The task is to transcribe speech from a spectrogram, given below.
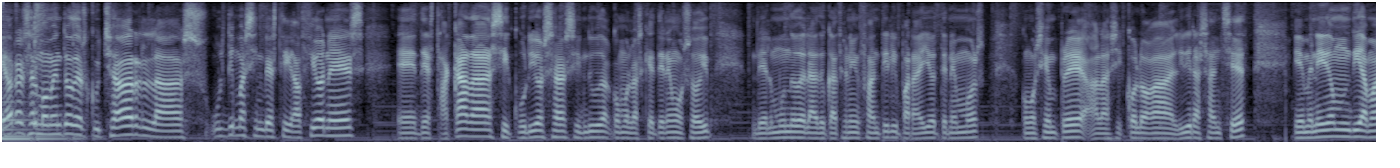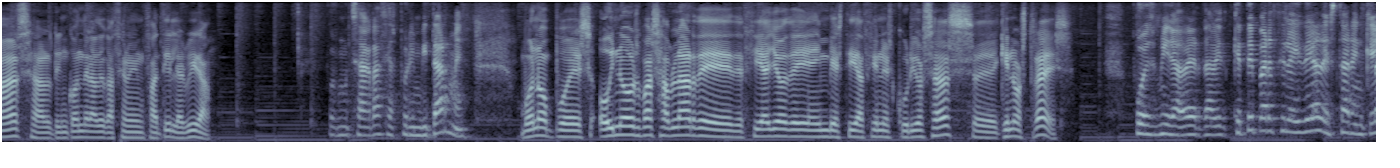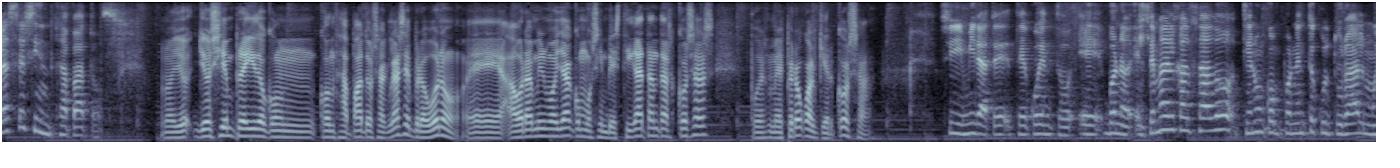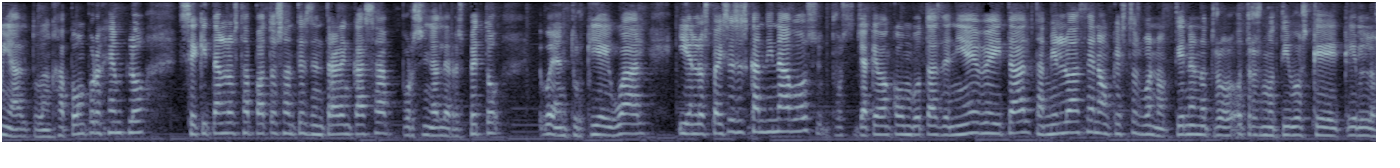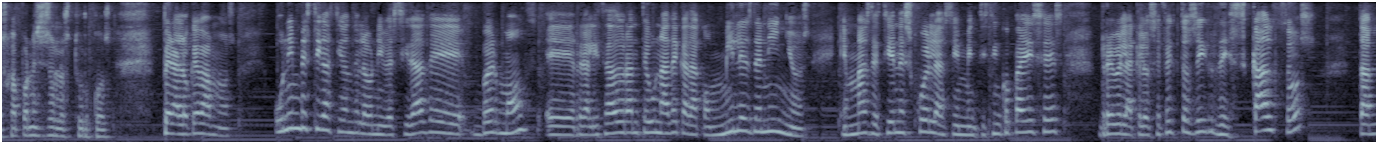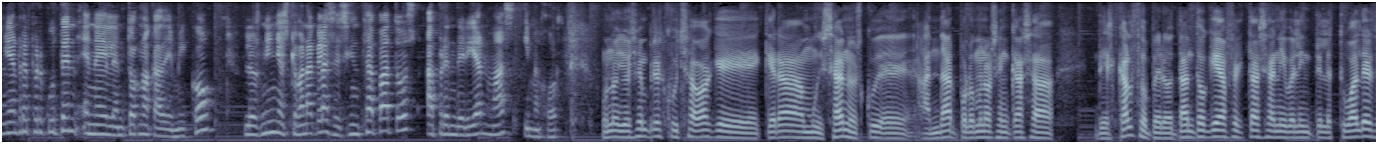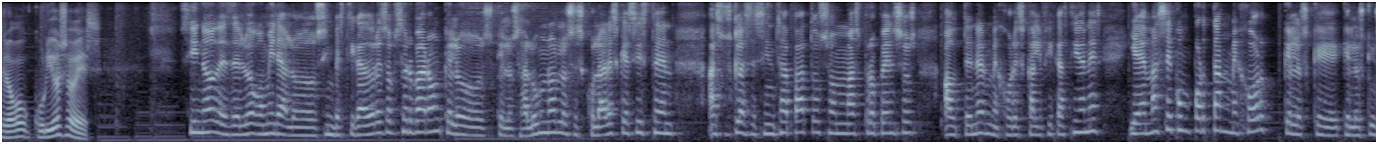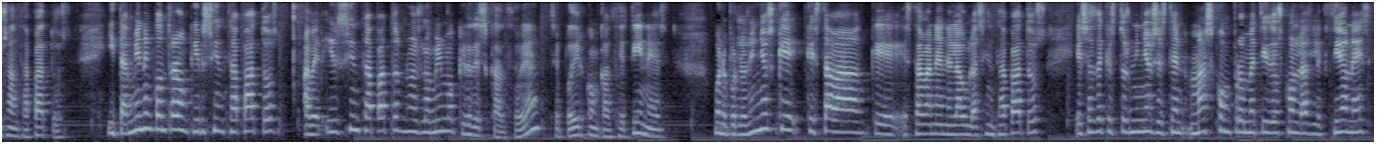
Y ahora es el momento de escuchar las últimas investigaciones eh, destacadas y curiosas, sin duda, como las que tenemos hoy del mundo de la educación infantil. Y para ello tenemos, como siempre, a la psicóloga Elvira Sánchez. Bienvenido un día más al Rincón de la Educación Infantil, Elvira. Pues muchas gracias por invitarme. Bueno, pues hoy nos vas a hablar de, decía yo, de investigaciones curiosas. Eh, ¿Qué nos traes? Pues mira, a ver, David, ¿qué te parece la idea de estar en clase sin zapatos? Bueno, yo, siempre he ido con, zapatos a clase, pero bueno, eh, ahora mismo ya como se investiga tantas cosas, pues me espero cualquier cosa. Sí, mira, te, cuento. Eh, bueno, el tema del calzado tiene un componente cultural muy alto. En Japón, por ejemplo, se quitan los zapatos antes de entrar en casa por señal de respeto. Bueno, en Turquía igual. Y en los países escandinavos, pues ya que van con botas de nieve y tal, también lo hacen, aunque estos, bueno, tienen otros motivos que, que los japoneses o los turcos. Pero a lo que vamos, una investigación de la Universidad de Vermont, eh, realizada durante una década con miles de niños en más de 100 escuelas y en 25 países, revela que los efectos de ir descalzos también repercuten en el entorno académico. Los niños que van a clase sin zapatos aprenderían más y mejor. Bueno, yo siempre escuchaba que, era muy sano eh, andar por lo menos en casa descalzo, pero tanto que afectase a nivel intelectual, desde luego curioso es. Sí, no, desde luego. Mira, los investigadores observaron que los, que los alumnos, los escolares que asisten a sus clases sin zapatos son más propensos a obtener mejores calificaciones y además se comportan mejor que los que, los que usan zapatos. Y también encontraron que ir sin zapatos, a ver, ir sin zapatos no es lo mismo que ir descalzo, ¿eh? Se puede ir con calcetines. Bueno, pues los niños que, que, estaban, que estaban en el aula sin zapatos, eso hace que estos niños estén más comprometidos con las lecciones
